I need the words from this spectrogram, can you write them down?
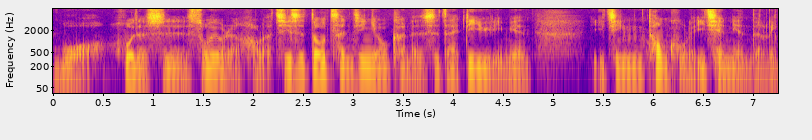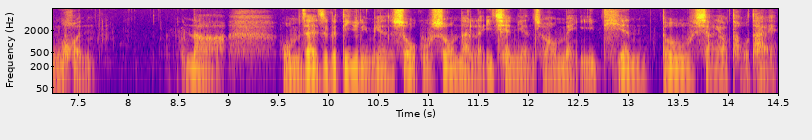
我或者是所有人好了，其实都曾经有可能是在地狱里面已经痛苦了一千年的灵魂，那。我们在这个地狱里面受苦受难了一千年之后，每一天都想要投胎，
